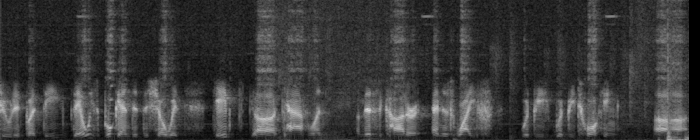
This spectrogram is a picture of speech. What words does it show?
shoot it. But the they always bookended the show with Gabe uh, Kaplan, Mr. Kotter, and his wife would be would be talking uh,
